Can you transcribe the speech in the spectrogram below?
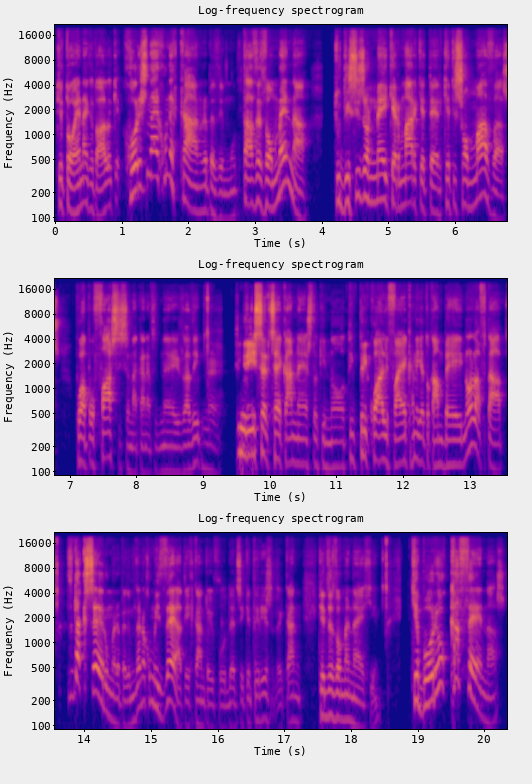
και το ένα και το άλλο και χωρίς να έχουν καν, ρε παιδί μου, τα δεδομένα του decision maker marketer και της ομάδας που αποφάσισε να κάνει αυτή την ενέργεια. Δηλαδή, ναι. τι research έκανε στο κοινό, τι pre-qualify έκανε για το campaign, όλα αυτά. Δεν τα ξέρουμε, ρε παιδί μου. Δεν έχουμε ιδέα τι έχει κάνει το eFood έτσι, και τι research έχει κάνει και τι δεδομένα έχει. Και μπορεί ο καθένας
